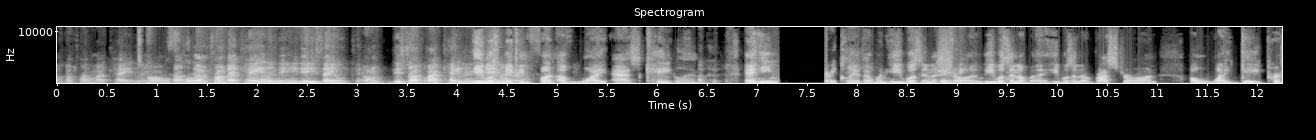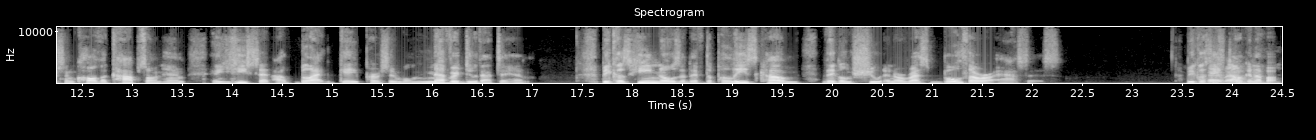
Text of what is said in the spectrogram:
I'm talking about Caitlyn. Oh, I'm, talking. I'm talking about Caitlyn. Did he, did he say? Let's talk about Caitlyn. He was making fun of white ass Caitlyn, and he made it very clear that when he was in a show, he was in a he was in a restaurant. A white gay person called the cops on him, and he said a black gay person will never do that to him, because he knows that if the police come, they're gonna shoot and arrest both of our asses. Because Okay, he's but I'm- talking about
